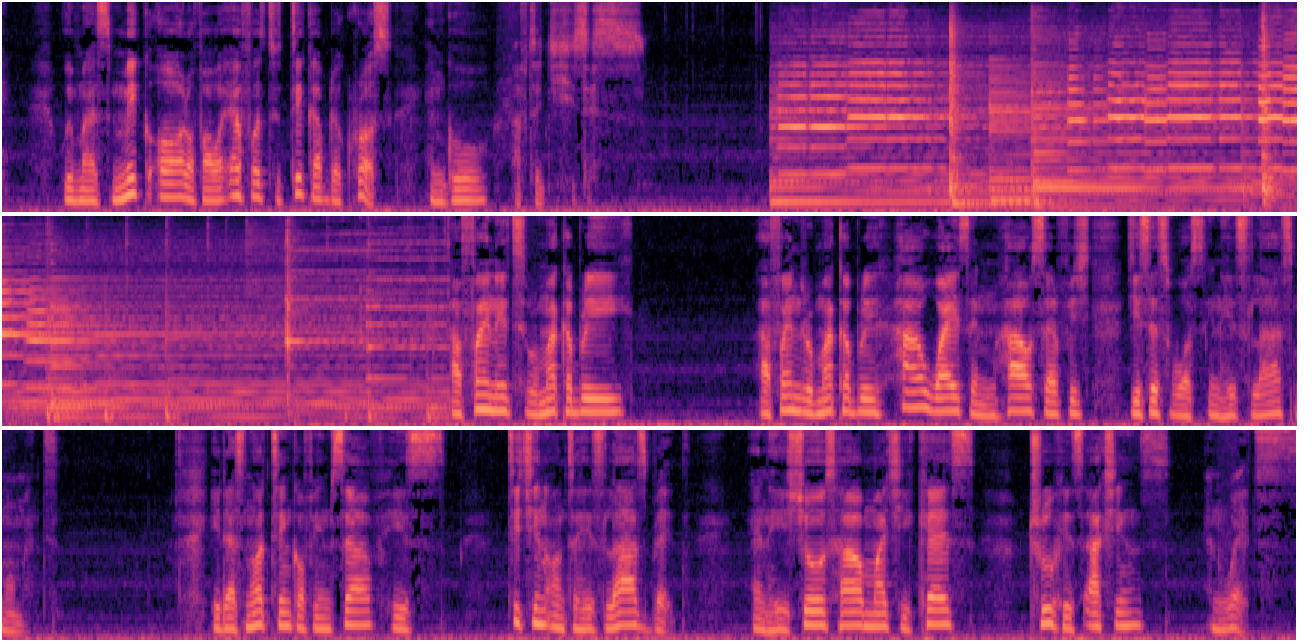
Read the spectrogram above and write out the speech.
We must make all of our efforts to take up the cross and go after Jesus. I find it remarkably, I find remarkably how wise and how selfish Jesus was in his last moment. He does not think of himself, he is teaching until his last breath, and he shows how much he cares through his actions and words.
